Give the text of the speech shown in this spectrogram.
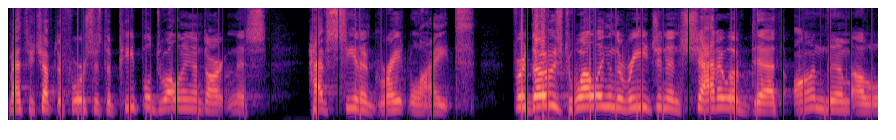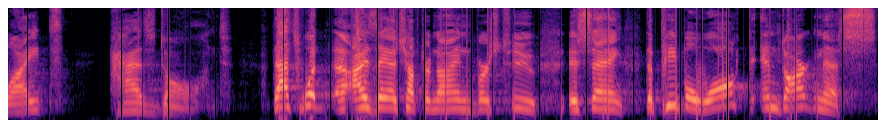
Matthew chapter 4 says, The people dwelling in darkness have seen a great light. For those dwelling in the region and shadow of death, on them a light has dawned. That's what uh, Isaiah chapter 9, verse 2 is saying. The people walked in darkness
